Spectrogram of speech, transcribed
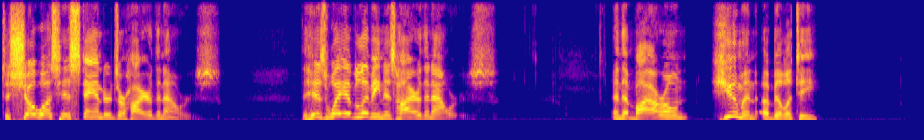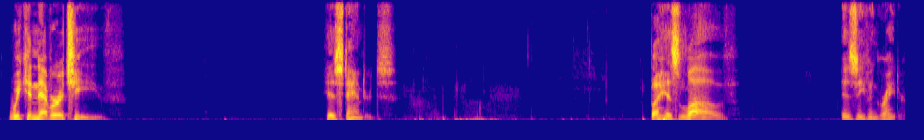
to show us His standards are higher than ours, that His way of living is higher than ours, and that by our own human ability, we can never achieve his standards. But his love is even greater.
